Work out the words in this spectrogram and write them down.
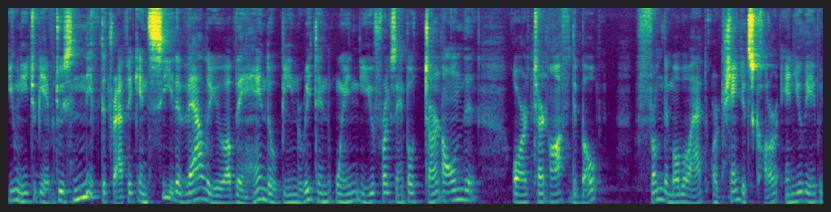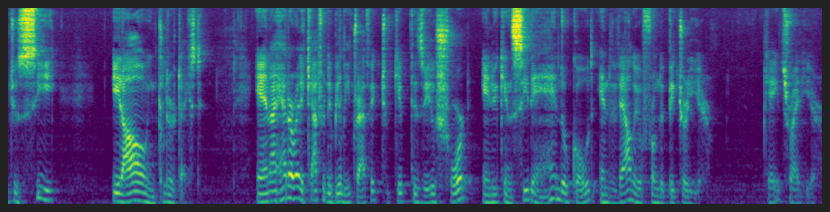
you need to be able to sniff the traffic and see the value of the handle being written when you, for example, turn on the or turn off the bulb from the mobile app or change its color and you'll be able to see it all in clear text. And I had already captured the BLE traffic to keep this video short and you can see the handle code and value from the picture here. Okay, it's right here.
